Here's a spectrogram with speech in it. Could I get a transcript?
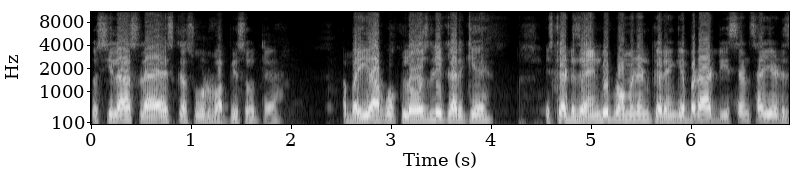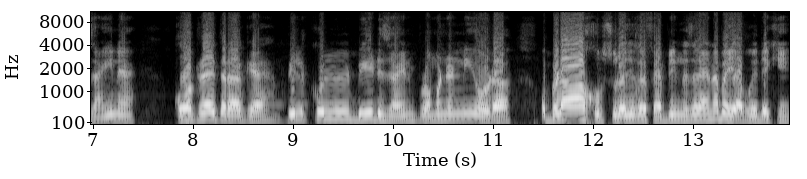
तो सिला स्लैश इसका सूट वापस होता है। अब भैया, आपको क्लोजली करके इसका डिज़ाइन भी प्रोमिनेंट करेंगे। बड़ा डिसेंट सा ये डिज़ाइन है। कोटरा तरह का है। बिल्कुल भी डिज़ाइन प्रोमिनेंट नहीं हो रहा। और बड़ा खूबसूरत अगर फैब्रिक नज़र आए ना भाई आपको देखें,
